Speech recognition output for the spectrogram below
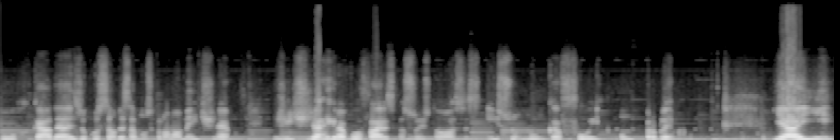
por cada execução dessa música normalmente, né? A gente já regravou várias canções nossas e isso nunca foi um problema. E aí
